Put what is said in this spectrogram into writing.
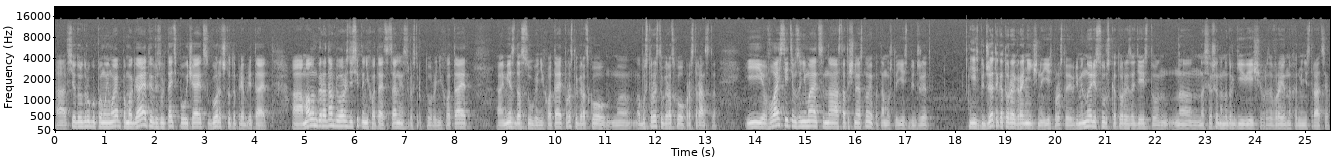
а, все друг другу помогают, и в результате, получается, город что-то приобретает. А малым городам в Беларуси действительно не хватает социальной инфраструктуры, не хватает а, мест досуга, не хватает просто городского, обустройства городского пространства. И власти этим занимаются на остаточной основе, потому что есть бюджет есть бюджеты, которые ограничены, есть просто временной ресурс, который задействован на, на совершенно на другие вещи в, в районных администрациях.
